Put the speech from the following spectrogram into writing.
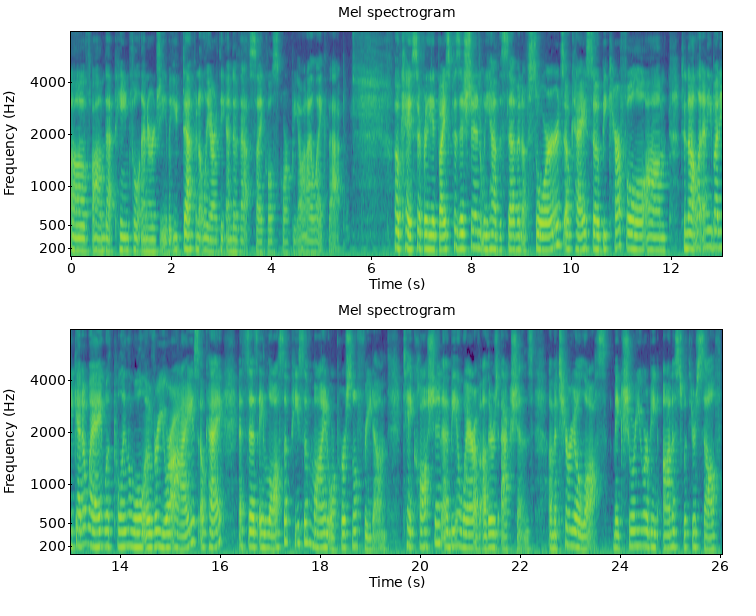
of um, that painful energy. But you definitely are at the end of that cycle scorpio and i like that Okay, so for the advice position, we have the Seven of Swords. Okay, so be careful um, to not let anybody get away with pulling the wool over your eyes. Okay, it says a loss of peace of mind or personal freedom. Take caution and be aware of others' actions. A material loss. Make sure you are being honest with yourself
